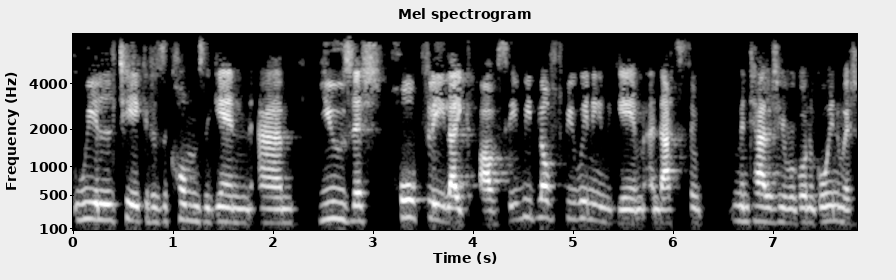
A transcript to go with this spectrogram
we'll take it as it comes again. Um, use it. Hopefully, like obviously we'd love to be winning the game, and that's the mentality we're going to go in with.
